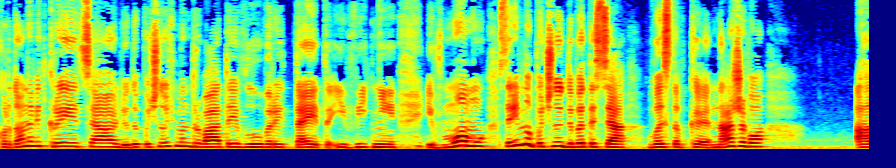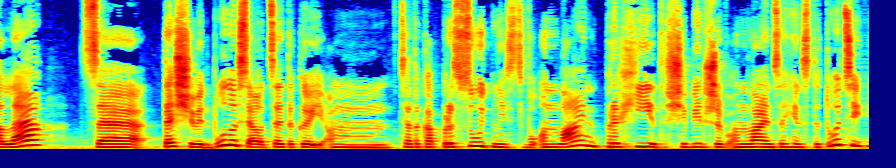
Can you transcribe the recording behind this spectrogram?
кордони відкриються, люди почнуть мандрувати і в Лувер, і Тейт, і в Вітні, і в Мому, все рівно почнуть дивитися виставки наживо. Але це те, що відбулося, оцей такий ця така присутність в онлайн, прихід ще більше в онлайн цих інституцій.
